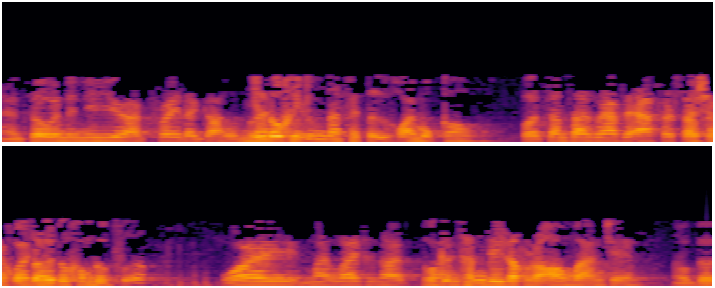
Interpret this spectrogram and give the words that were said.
And so in the new year, I pray that God will Nhưng bless đôi khi you. chúng ta phải tự hỏi một câu. But sometimes we have to ask Tại ourselves sao the cuộc đời tôi không được phước? why my life is not Và Kinh blessed? Thánh ghi rất rõ ông bà anh chị em. No, the,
